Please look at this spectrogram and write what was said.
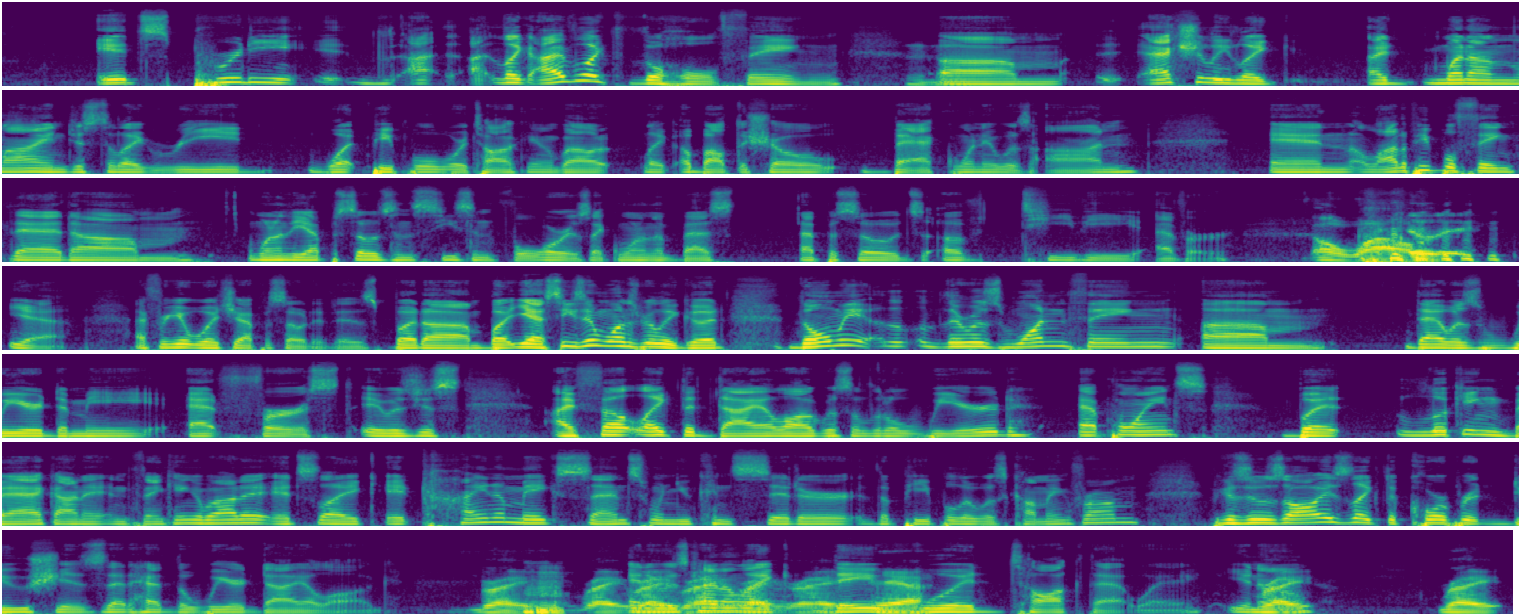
It's pretty. It, I, I, like I've liked the whole thing. Mhm. Um, actually, like I went online just to like read what people were talking about, like about the show back when it was on, and a lot of people think that um one of the episodes in season four is like one of the best episodes of TV ever. oh wow. Really? Yeah. I forget which episode it is, but um, but yeah, season one's really good. The only there was one thing um that was weird to me at first. It was just I felt like the dialogue was a little weird at points, but looking back on it and thinking about it, it's like it kind of makes sense when you consider the people it was coming from because it was always like the corporate douches that had the weird dialogue. Right, Mhm. right, And right. it was right, kind of right, like right. they yeah. would talk that way, you know? Right, right.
